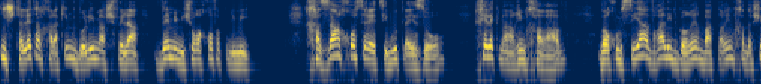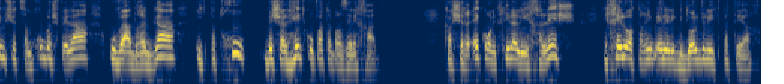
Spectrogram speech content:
השתלט על חלקים גדולים מהשפלה וממישור החוף הפנימי, חזר חוסר היציבות לאזור, חלק מהערים חרב, והאוכלוסייה עברה להתגורר באתרים חדשים שצמחו בשפלה, ובהדרגה התפתחו בשלהי תקופת הברזל אחד. כאשר עקרון התחילה להיחלש, החלו אתרים אלה לגדול ולהתפתח,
